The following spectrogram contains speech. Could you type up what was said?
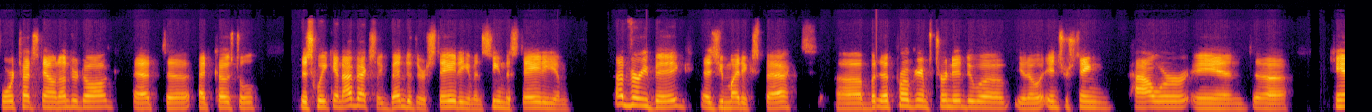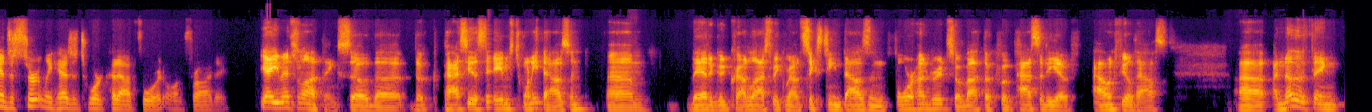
four touchdown underdog at, uh, at Coastal this weekend. I've actually been to their stadium and seen the stadium not very big as you might expect, uh, but that program's turned into a you know interesting power, and uh, Kansas certainly has its work cut out for it on Friday. Yeah, you mentioned a lot of things. So the the capacity of the stadium is twenty thousand. Um, they had a good crowd last week, around sixteen thousand four hundred. So about the capacity of Allen Fieldhouse. Uh, another thing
